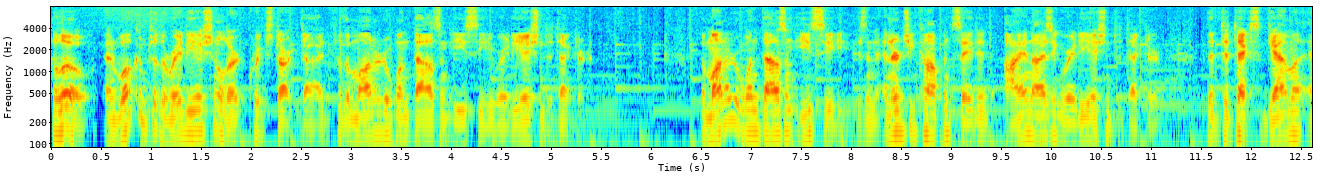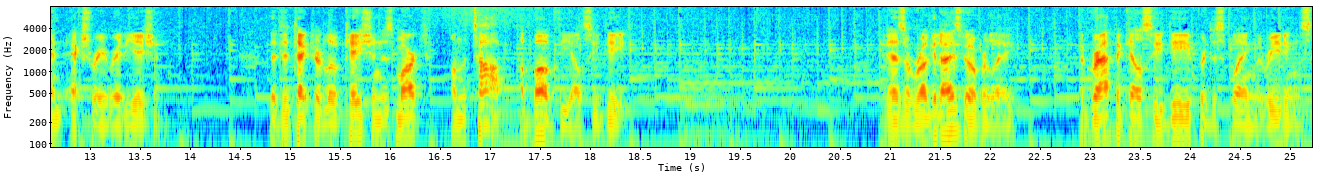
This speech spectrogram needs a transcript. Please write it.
Hello, and welcome to the Radiation Alert Quick Start Guide for the Monitor 1000 EC radiation detector. The Monitor 1000 EC is an energy compensated ionizing radiation detector that detects gamma and X-ray radiation. The detector location is marked on the top above the LCD. It has a ruggedized overlay, a graphic LCD for displaying the readings,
